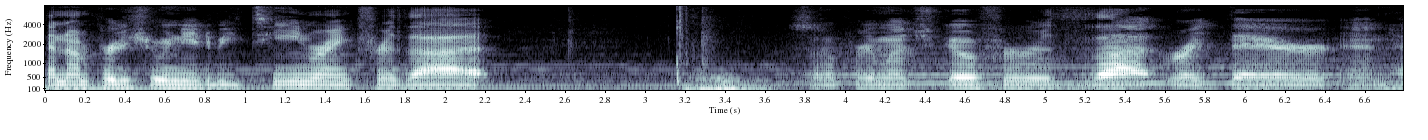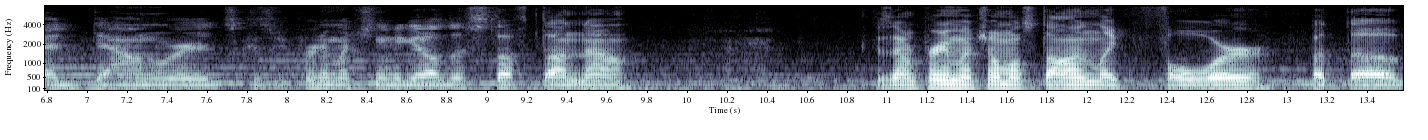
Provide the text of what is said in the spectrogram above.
and I'm pretty sure we need to be teen rank for that. So pretty much go for that right there and head downwards because we pretty much need to get all this stuff done now. Because I'm pretty much almost on like four, but the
